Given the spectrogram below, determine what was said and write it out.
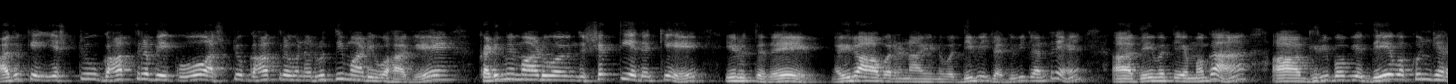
ಅದಕ್ಕೆ ಎಷ್ಟು ಗಾತ್ರ ಬೇಕೋ ಅಷ್ಟು ಗಾತ್ರವನ್ನು ವೃದ್ಧಿ ಮಾಡುವ ಹಾಗೆ ಕಡಿಮೆ ಮಾಡುವ ಒಂದು ಶಕ್ತಿ ಅದಕ್ಕೆ ಇರುತ್ತದೆ. ಐರಾವರಣ ಎನ್ನುವ ದಿವಿಜ ದಿವಿಜ ಅಂದರೆ ಆ ದೇವತೆಯ ಮಗ, ಆ ಗಿರಿಭವ್ಯ ದೇವ ಕುಂಜರ.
